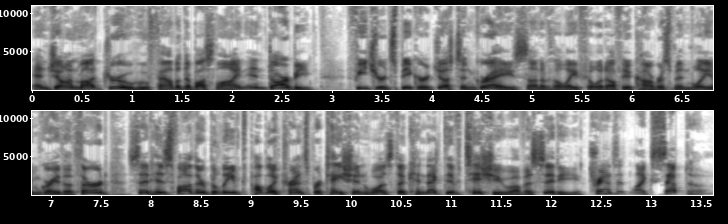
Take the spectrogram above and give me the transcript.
and John Mott Drew, who founded the bus line in Darby. Featured speaker Justin Gray, son of the late Philadelphia Congressman William Gray III, said his father believed public transportation was the connective tissue of a city. Transit like SEPTA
